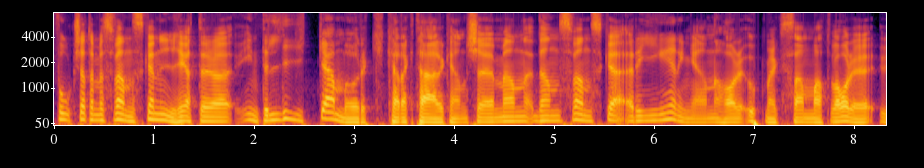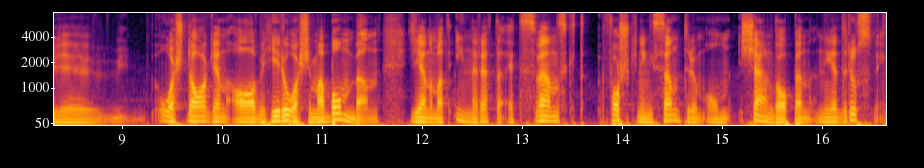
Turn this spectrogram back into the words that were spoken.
fortsätter med svenska nyheter, inte lika mörk karaktär kanske, men den svenska regeringen har uppmärksammat, vad var det, eh, årsdagen av Hiroshima-bomben genom att inrätta ett svenskt forskningscentrum om kärnvapennedrustning.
